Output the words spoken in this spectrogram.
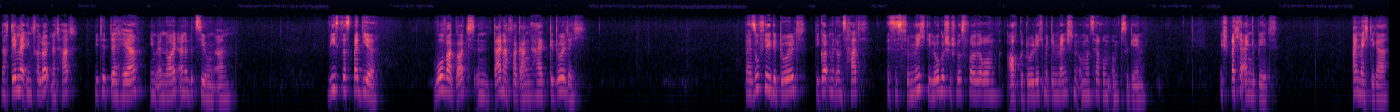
Nachdem er ihn verleugnet hat, bietet der Herr ihm erneut eine Beziehung an. Wie ist das bei dir? Wo war Gott in deiner Vergangenheit geduldig? Bei so viel Geduld, die Gott mit uns hat, ist es für mich die logische Schlussfolgerung, auch geduldig mit den Menschen um uns herum umzugehen. Ich spreche ein Gebet. Allmächtiger,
